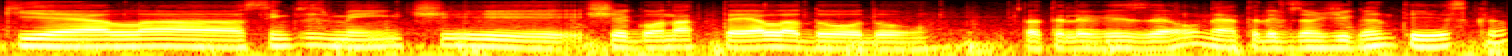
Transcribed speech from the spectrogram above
que ela simplesmente chegou na tela do, do- da televisão, né, a televisão gigantesca,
